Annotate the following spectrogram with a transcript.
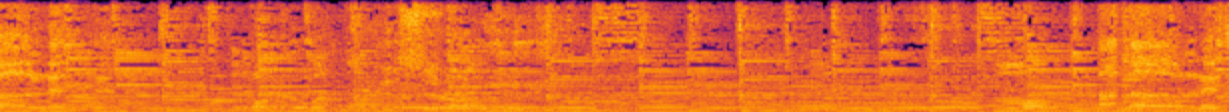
れて僕はくつろぐもう離れず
